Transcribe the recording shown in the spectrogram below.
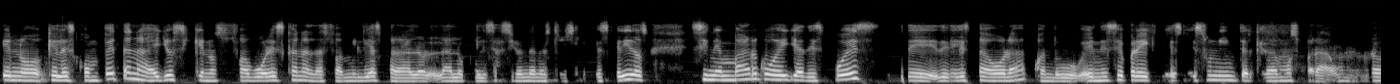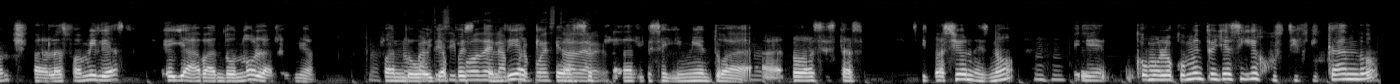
que, no, que les competan a ellos y que nos favorezcan a las familias para la, localización de nuestros seres queridos. Sin embargo, ella después de, esta hora, cuando en ese break es, un inter que damos para un lunch para las familias, ella abandonó la reunión. cuando ella pues de la propuesta que de... darle seguimiento a, todas estas situaciones, ¿no? Eh, como lo comento, ella sigue justificando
